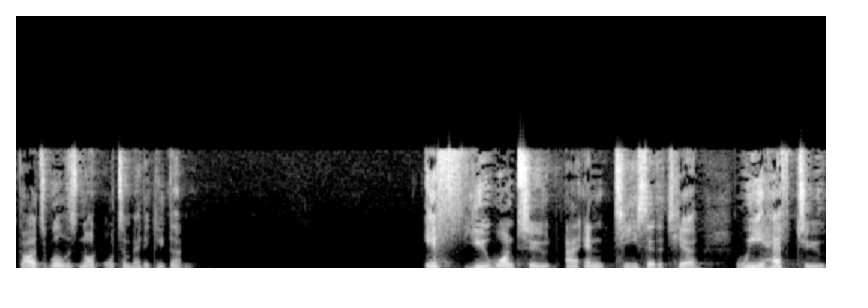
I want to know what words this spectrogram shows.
God's will is not automatically done. If you want to, uh, and T said it here, we have to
